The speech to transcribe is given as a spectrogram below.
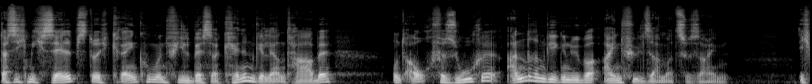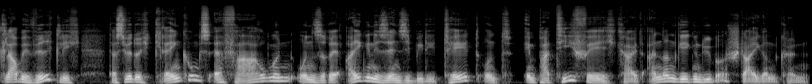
dass ich mich selbst durch Kränkungen viel besser kennengelernt habe und auch versuche, anderen gegenüber einfühlsamer zu sein. Ich glaube wirklich, dass wir durch Kränkungserfahrungen unsere eigene Sensibilität und Empathiefähigkeit anderen gegenüber steigern können.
